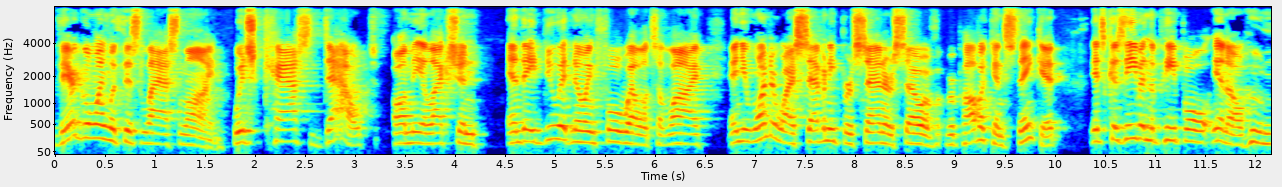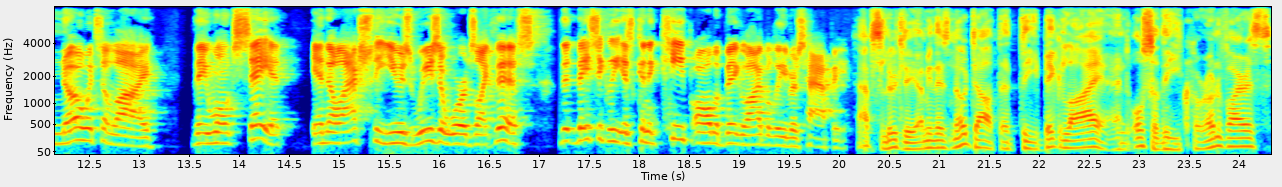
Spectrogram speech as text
they're going with this last line, which casts doubt on the election and they do it knowing full well it's a lie. And you wonder why 70% or so of Republicans think it. It's because even the people, you know, who know it's a lie, they won't say it. And they'll actually use weasel words like this that basically is going to keep all the big lie believers happy. Absolutely. I mean, there's no doubt that the big lie and also the coronavirus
